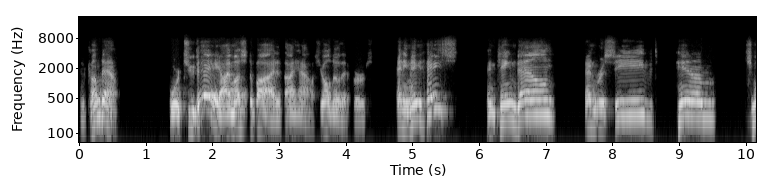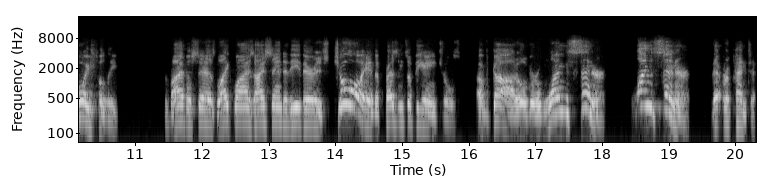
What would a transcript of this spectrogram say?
and come down, for today I must abide at thy house. You all know that verse. And he made haste and came down and received him joyfully. The Bible says, Likewise, I say unto thee, there is joy in the presence of the angels of God over one sinner, one sinner that repenteth.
